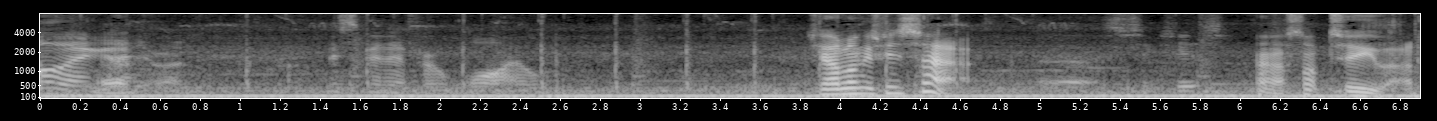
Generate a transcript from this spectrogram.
Oh, there you go. This has been there for a while. See how long it's been sat? Uh, six years. Oh, it's not too bad.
